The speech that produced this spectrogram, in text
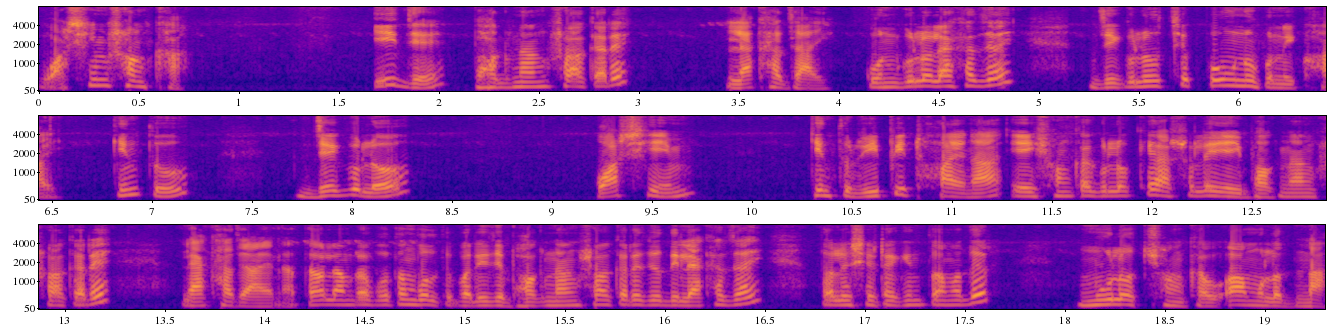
অসীম সংখ্যা, এই যে ভগ্নাংশ আকারে লেখা যায়, কোনগুলো লেখা যায়, যেগুলো হচ্ছে পৌনপুনিক হয়। কিন্তু যেগুলো অসীম, কিন্তু রিপিট হয় না, এই সংখ্যাগুলোকে আসলে এই ভগ্নাংশ আকারে লেখা যায় না। তাহলে আমরা প্রথম বলতে পারি যে ভগ্নাংশ আকারে যদি লেখা যায়, তাহলে সেটা কিন্তু আমাদের মূলত সংখ্যা, অমূলদ না,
